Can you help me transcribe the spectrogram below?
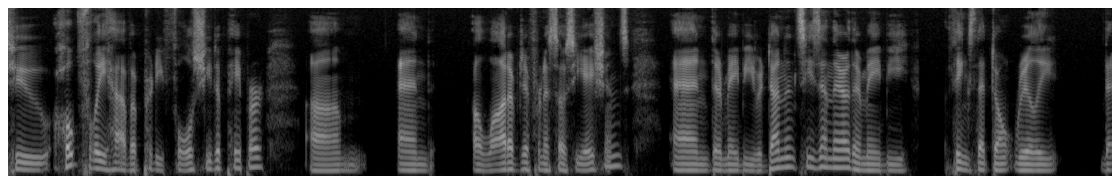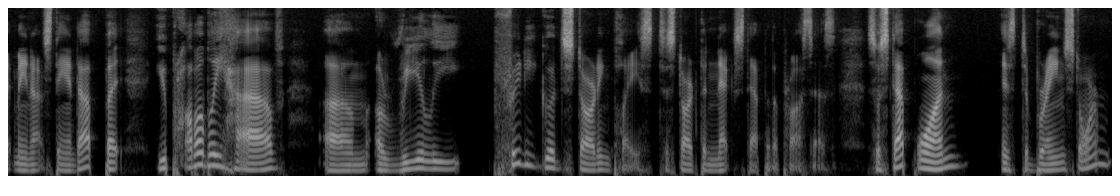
to hopefully have a pretty full sheet of paper um, and a lot of different associations. And there may be redundancies in there. There may be things that don't really, that may not stand up, but you probably have um, a really pretty good starting place to start the next step of the process. So, step one is to brainstorm.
